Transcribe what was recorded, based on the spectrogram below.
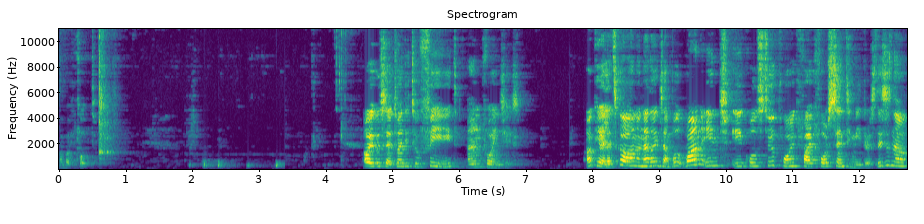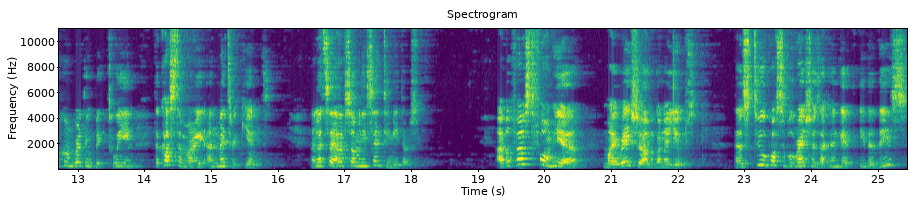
of a foot. Or you could say 22 feet and 4 inches. Okay, let's go on another example. One inch equals 2.54 centimeters. This is now converting between the customary and metric units. And let's say I have so many centimeters. I will first form here my ratio I'm gonna use. There's two possible ratios I can get, either this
